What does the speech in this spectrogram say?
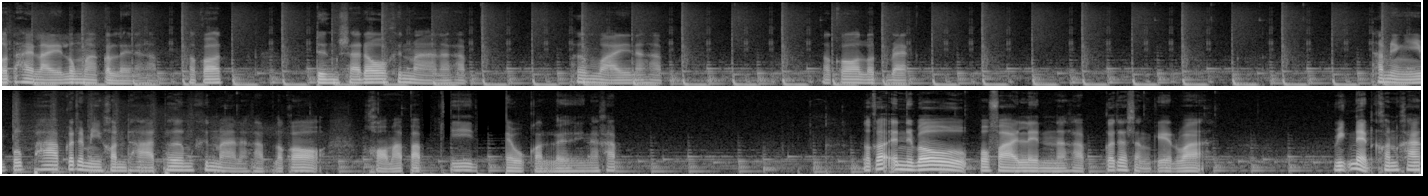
ลดไฮไลท์ลงมาก่อนเลยนะครับ แล้วก็ดึง Shadow ขึ้นมานะครับ เพิ่มไว้นะครับ แล้วก็ลด Black ทำอย่างนี้ปุ๊บภาพก็จะมีคอนทราสต์เพิ่มขึ้นมานะครับ แล้วก็ขอมาปรับที่ เร็วก่อนเลยนะครับ แล้วก็ enable profile lens นะครับ ก็จะสังเกตว่า Weakness ค่อนข้าง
